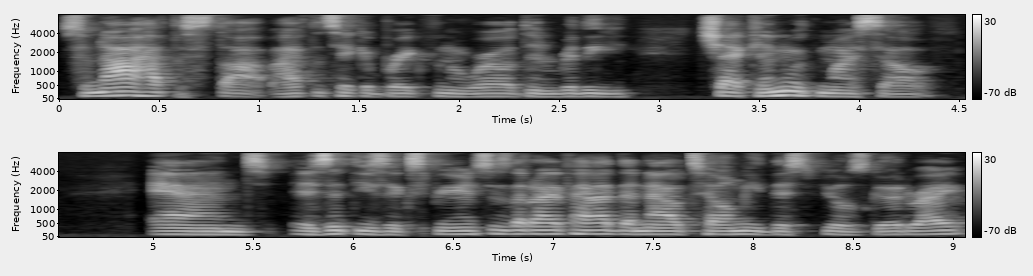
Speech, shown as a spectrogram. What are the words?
So now I have to stop. I have to take a break from the world and really check in with myself. And is it these experiences that I've had that now tell me this feels good, right?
